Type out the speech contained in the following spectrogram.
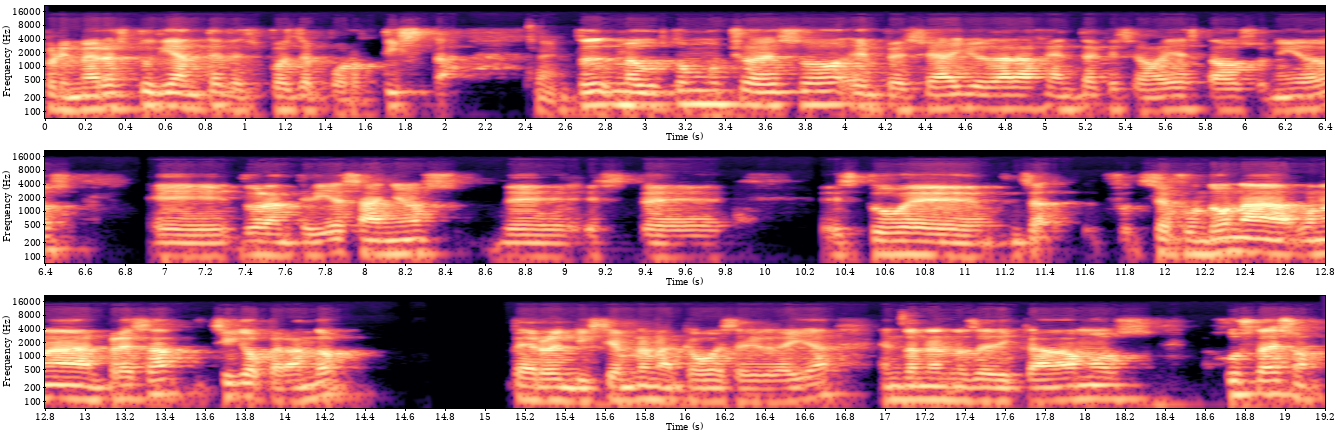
primero estudiante, después deportista. Entonces me gustó mucho eso, empecé a ayudar a gente a que se vaya a Estados Unidos eh, durante 10 años de, este, estuve, se fundó una, una, empresa, sigue operando, pero en diciembre me acabo de salir de ella, en donde nos dedicábamos justo a eso,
